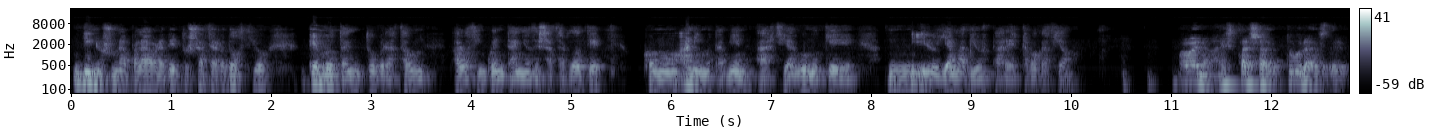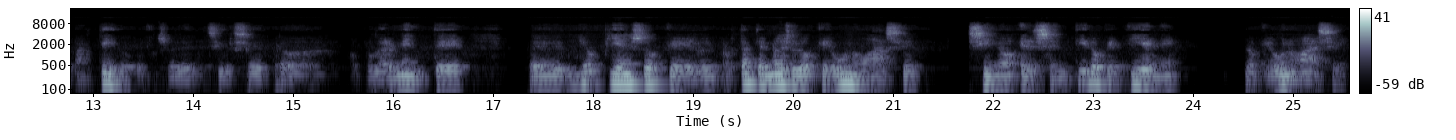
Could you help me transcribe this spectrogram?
Dinos una palabra de tu sacerdocio que brota en tu corazón a los 50 años de sacerdote, con ánimo también a si alguno quiere y lo llama Dios para esta vocación. Bueno, a estas alturas del partido, como suele decirse popularmente, eh, yo pienso que lo importante no es lo que uno hace, sino el sentido que tiene lo que uno hace.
